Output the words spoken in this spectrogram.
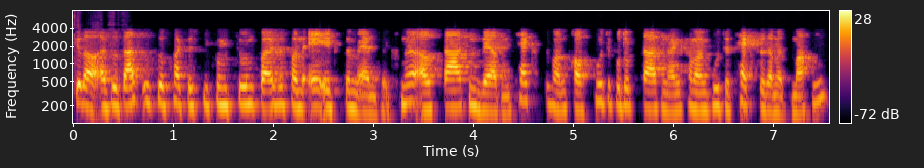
genau. Also das ist so praktisch die Funktionsweise von AX Semantics. Ne? Aus Daten werden Texte. Man braucht gute Produktdaten, dann kann man gute Texte damit machen.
